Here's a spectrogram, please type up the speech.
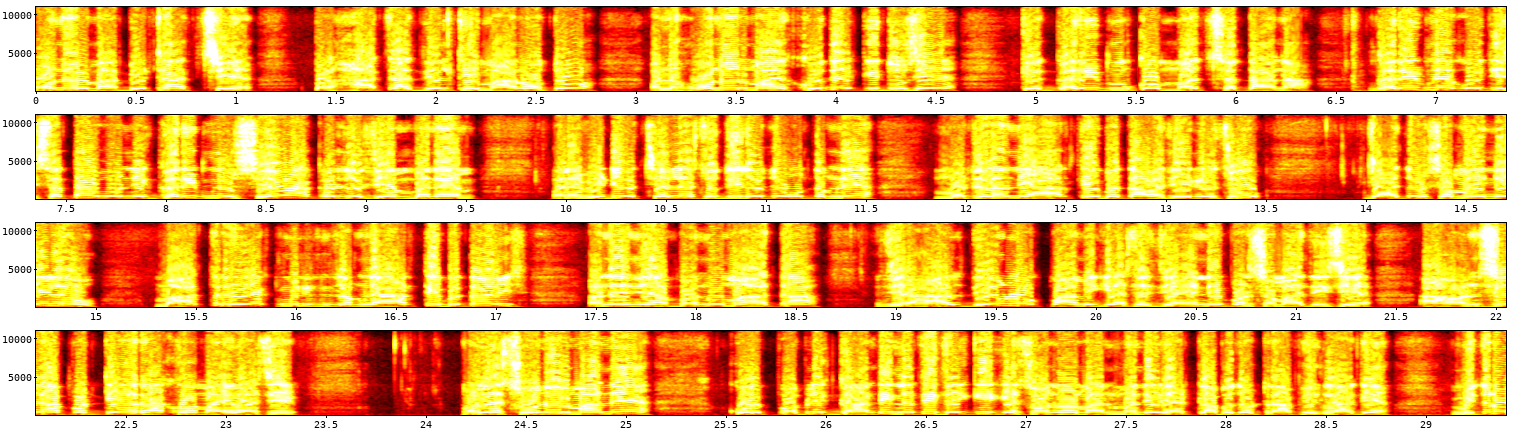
હોનલમાં બેઠા જ છે. પણ સાચા દિલથી માનો તો. અને હોનલમાં એ ખુદે કીધું છે કે ગરીબ કો મત સતાના. ગરીબને કોઈથી સતાવો નહીં. ગરીબનું સેવા કરજો જેમ બને એમ. અને વીડિયો છેલ્લે સુધી જોજો. હું તમને મઢડાની આરતી બતાવવા જઈ રહ્યો છું. જાજો સમય નહીં લઉં. માત્ર એક મિનિટ તમને આરતી બતાવીશ. અને જ્યાં બનુમાં હતા જે હાલ દેવલોક પામી ગયા છે. જ્યાં એની પણ સમાધિ છે. આ હંસલા પર ત્યાં રાખવામાં આવ્યા છે. હવે સોનલમાને કોઈ પબ્લિક ગાંડી નથી થઈ ગઈ કે સોનલમાન મંદિરે એટલા બધો ટ્રાફિક લાગે? મિત્રો,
